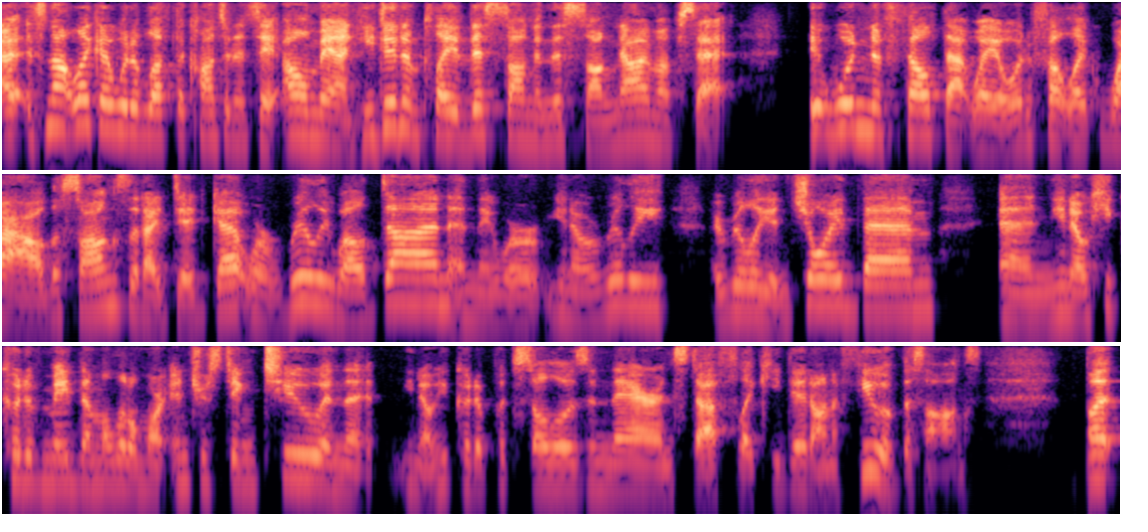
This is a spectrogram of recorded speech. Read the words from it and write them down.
uh, it's not like I would have left the concert and say, oh man, he didn't play this song and this song. Now I'm upset. It wouldn't have felt that way. It would have felt like, wow, the songs that I did get were really well done and they were, you know, really, I really enjoyed them. And, you know, he could have made them a little more interesting too. And that, you know, he could have put solos in there and stuff like he did on a few of the songs. But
